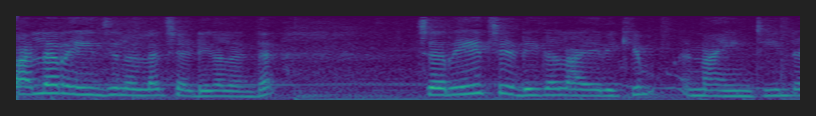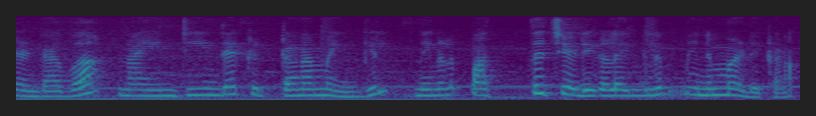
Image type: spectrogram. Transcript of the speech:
പല റേഞ്ചിലുള്ള ചെടികളുണ്ട്. ചെറിയ ചെടികളായിരിക്കും നയന്റീന്റെ ഉണ്ടാവുക. നയന്റീന്റെ കിട്ടണമെങ്കിൽ നിങ്ങൾ പത്ത് ചെടികളെങ്കിലും മിനിമം എടുക്കണം.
